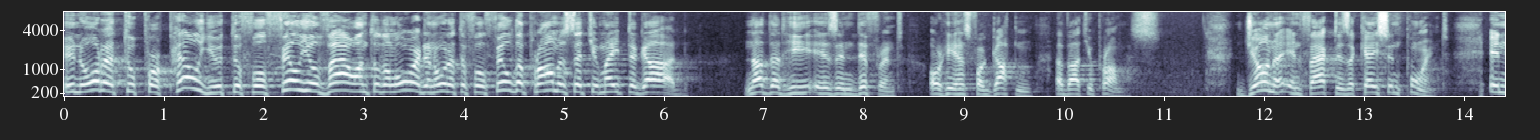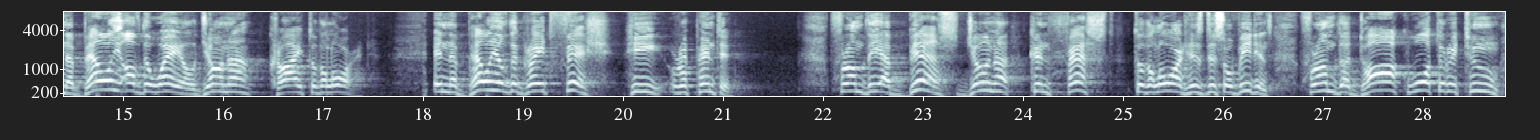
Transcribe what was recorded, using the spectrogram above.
in order to propel you to fulfill your vow unto the Lord, in order to fulfill the promise that you made to God. Not that He is indifferent or He has forgotten about your promise. Jonah, in fact, is a case in point. In the belly of the whale, Jonah cried to the Lord. In the belly of the great fish, he repented. From the abyss, Jonah confessed to the Lord his disobedience. From the dark, watery tomb,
